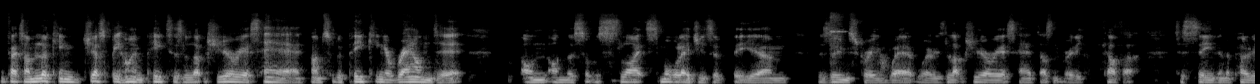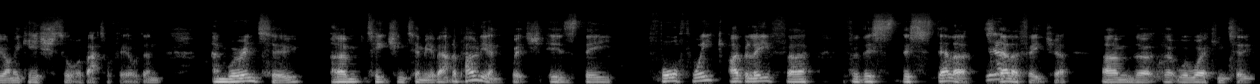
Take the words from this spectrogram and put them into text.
In fact, I'm looking just behind Peter's luxurious hair. I'm sort of peeking around it on on the sort of slight small edges of the um, the Zoom screen where where his luxurious hair doesn't really cover to see the Napoleonic-ish sort of battlefield. And and we're into um, teaching Timmy about Napoleon, which is the fourth week, I believe, for for this this stellar Yeah. stellar feature um, that that we're working to.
